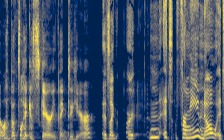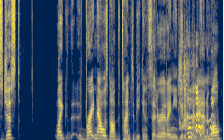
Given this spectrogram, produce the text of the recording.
That's like a scary thing to hear. It's like, it's for me, no, it's just like right now is not the time to be considerate. I need you to be an animal.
